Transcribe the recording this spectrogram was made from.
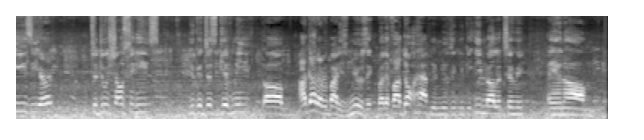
easier to do show CDs. You can just give me. Um, I got everybody's music, but if I don't have your music, you can email it to me and. Um,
